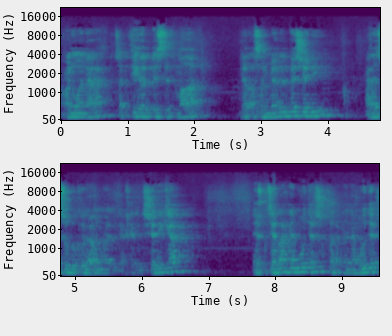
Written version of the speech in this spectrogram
عنوانها تأثير الاستثمار لرأس المال البشري على سلوك العمال داخل الشركة. اقترح نموذج اقترح نموذج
